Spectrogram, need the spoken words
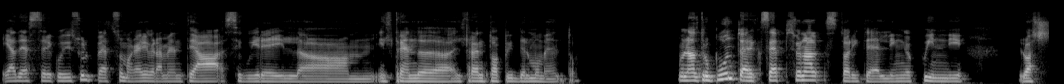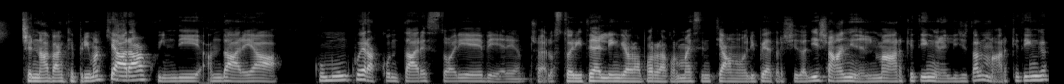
e ad essere così sul pezzo, magari veramente a seguire il, um, il, trend, il trend topic del momento. Un altro punto è exceptional storytelling, quindi lo accennava anche prima Chiara, quindi andare a comunque raccontare storie vere, cioè lo storytelling è una parola che ormai sentiamo ripeterci da dieci anni nel marketing, nel digital marketing,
